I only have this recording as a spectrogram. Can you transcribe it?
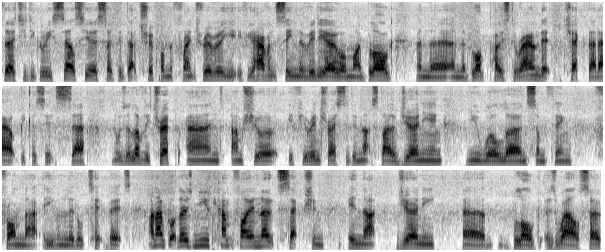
30 degrees Celsius. I did that trip on the French River. If you haven't seen the video on my blog and the and the blog post around it, check that out because it's uh, it was a lovely trip, and I'm sure if you're interested in that style of journeying, you will learn something from that, even little tidbits. And I've got those new campfire notes section in that journey uh, blog as well. So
